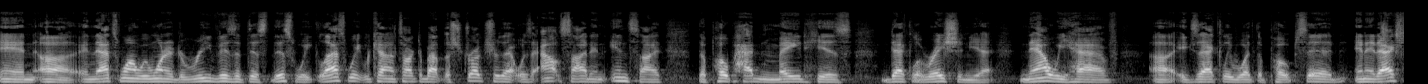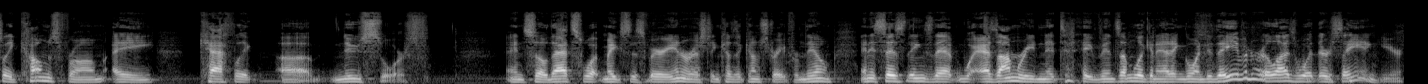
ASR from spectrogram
And, uh, and that's why we wanted to revisit this this week. Last week we kind of talked about the structure that was outside and inside. The Pope hadn't made his declaration yet. Now we have uh, exactly what the Pope said, and it actually comes from a Catholic uh, news source. And so that's what makes this very interesting because it comes straight from them. And it says things that, as I'm reading it today, Vince, I'm looking at it and going, do they even realize what they're saying here?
